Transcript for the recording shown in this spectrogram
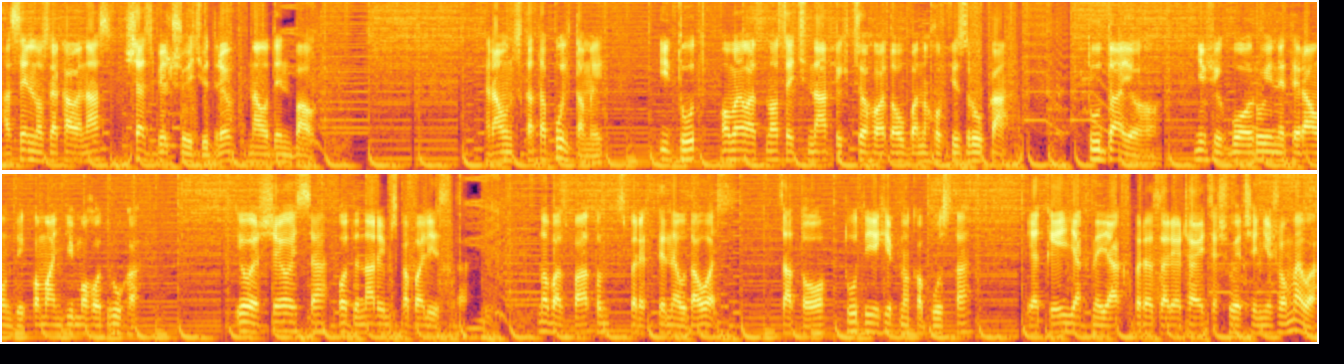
А сильно злякали нас, ще збільшують відрив на 1 бал. Раунд з катапультами. І тут Омела зносить нафіг цього довбаного фізрука. Туда його. Ніфіг було руйнити раунди команді мого друга і лишилася одна римська баліста. Но Базбатон зберегти не вдалося. Зато тут є гіпнокапуста, який як не як перезаряджається швидше, ніж омела.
